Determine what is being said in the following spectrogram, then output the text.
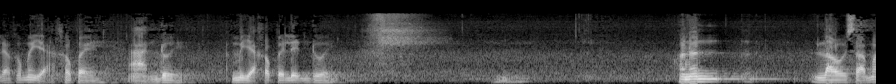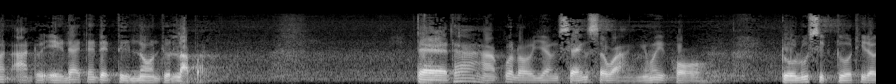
แล้วก็ไม่อยากเข้าไปอ่านด้วย ไม่อยากเข้าไปเล่นด้วย เพราะนั้นเราสามารถอ่านตัวเองได้ตั้งแต่ตื่นนอนจนหลับอะแต่ถ้าหากว่าเรายังแสงสว่างยังไม่พอ ตัวรู้สึกตัวที่เรา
